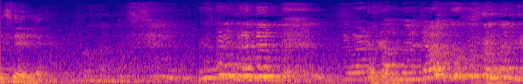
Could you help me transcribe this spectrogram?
ഈസി ആയില്ലേ. സന്തോഷം.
